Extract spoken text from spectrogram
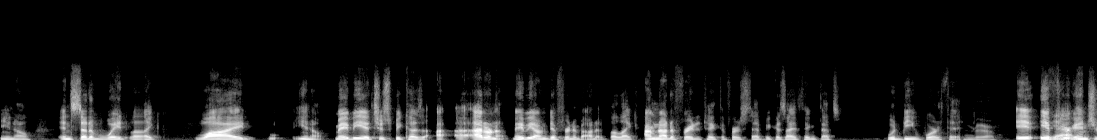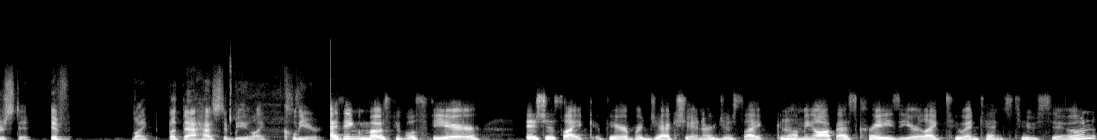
you know, instead of wait, like, why, you know, maybe it's just because I, I, I don't know. Maybe I'm different about it, but like, I'm not afraid to take the first step because I think that's would be worth it Yeah. if, if Yeah. you're interested. If like, but that has to be like clear. I think most people's fear is just like fear of rejection or just like Mhm. coming off as crazy or like too intense too soon.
